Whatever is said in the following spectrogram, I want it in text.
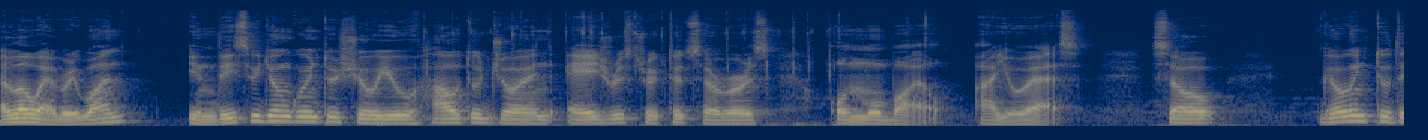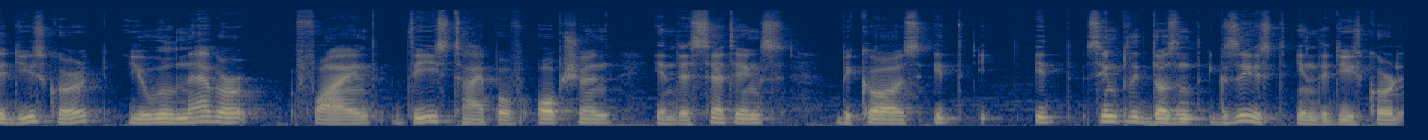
Hello everyone! In this video I'm going to show you how to join age-restricted servers on mobile iOS. So go into the Discord, you will never find this type of option in the settings because it, it simply doesn't exist in the Discord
